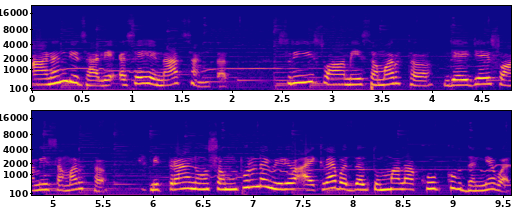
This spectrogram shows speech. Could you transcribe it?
आनंदी झाले असे हे नाथ सांगतात. श्री स्वामी समर्थ जय जय स्वामी समर्थ. मित्रांनो संपूर्ण व्हिडिओ ऐकल्याबद्दल तुम्हाला खूप खूप धन्यवाद.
